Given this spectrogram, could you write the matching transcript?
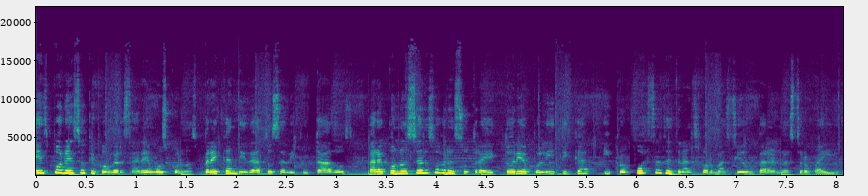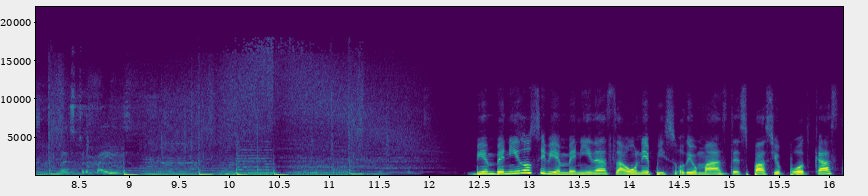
Es por eso que conversaremos con los precandidatos a diputados para conocer sobre su trayectoria política y propuestas de transformación para nuestro país. Nuestro país. Bienvenidos y bienvenidas a un episodio más de Espacio Podcast.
